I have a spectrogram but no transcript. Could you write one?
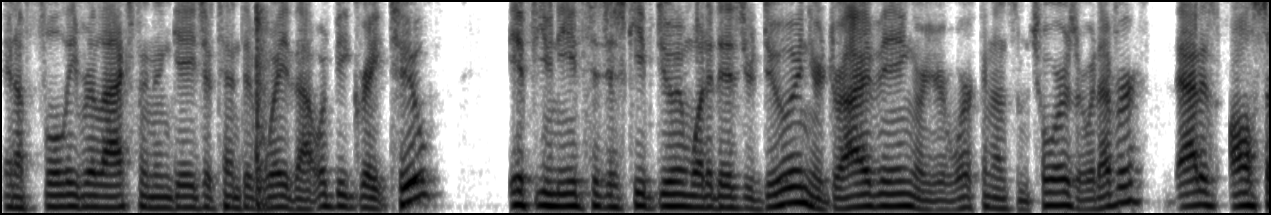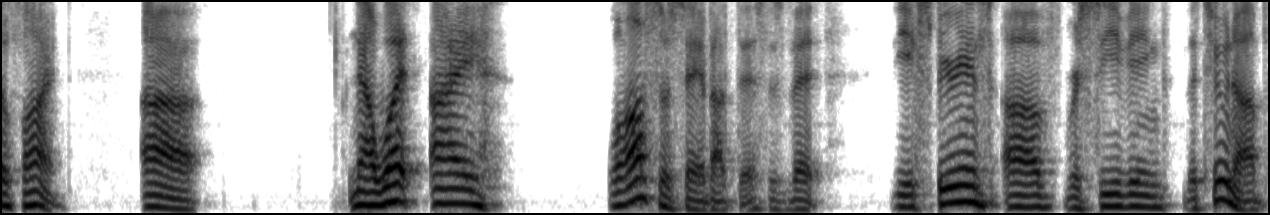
in a fully relaxed and engaged, attentive way, that would be great too. If you need to just keep doing what it is you're doing, you're driving or you're working on some chores or whatever, that is also fine. Uh, now, what I will also say about this is that the experience of receiving the tune up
